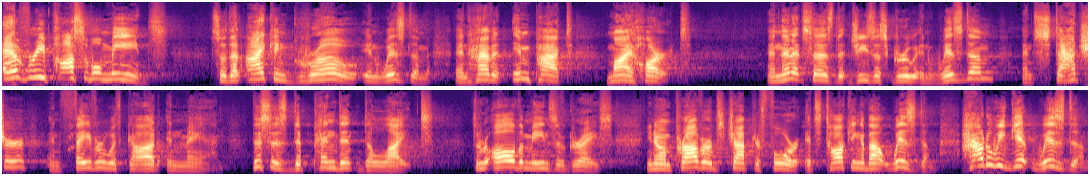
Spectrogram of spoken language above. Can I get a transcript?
every possible means so that I can grow in wisdom and have it impact my heart. And then it says that Jesus grew in wisdom and stature and favor with God and man. This is dependent delight through all the means of grace. You know, in Proverbs chapter 4, it's talking about wisdom. How do we get wisdom?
